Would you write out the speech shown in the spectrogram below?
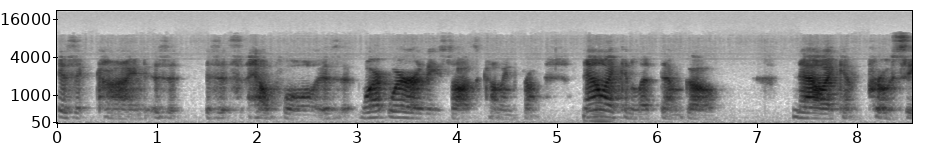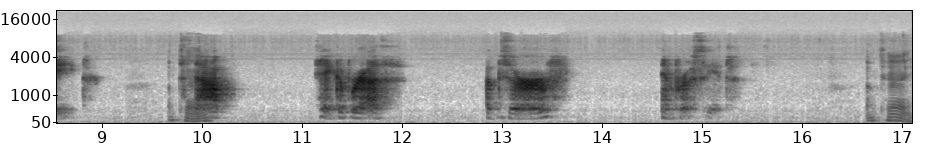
Is it kind? Is it is it helpful? Is it where, where are these thoughts coming from? Now I can let them go. Now I can proceed. Okay. Stop, take a breath, observe, and proceed. Okay.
